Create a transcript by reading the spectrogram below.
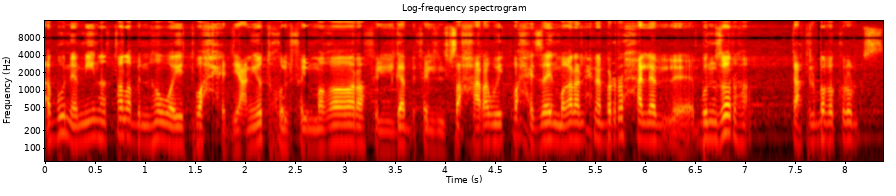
فابونا مينا طلب إن هو يتوحد يعني يدخل في المغارة في الجب في الصحراء ويتوحد زي المغارة اللي إحنا بنروحها بنزورها بتاعت البابا كرولوس.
